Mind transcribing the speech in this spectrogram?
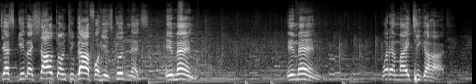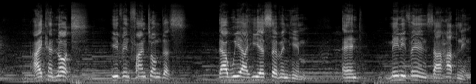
Just give a shout unto God for His goodness. Amen. Amen. What a mighty God. I cannot even phantom this that we are here serving Him and many things are happening.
